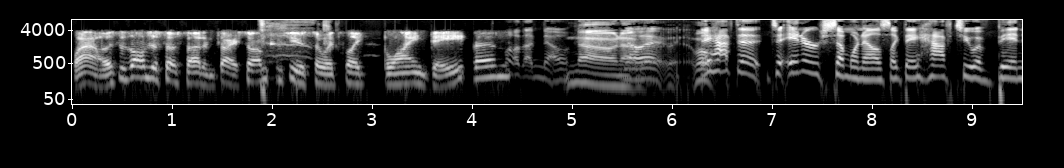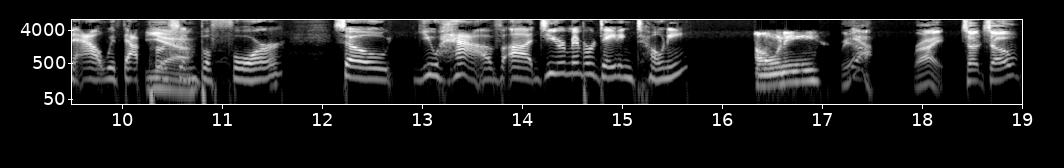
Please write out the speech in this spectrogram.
wow. This is all just so sudden. Sorry. So I'm confused. so it's like blind date then? Well, no. no, no. No, Well, they have to to enter someone else. Like they have to have been out with that person Yeah. before. So you have. Uh, do you remember dating Toni? Oni? yeah, right. So, so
